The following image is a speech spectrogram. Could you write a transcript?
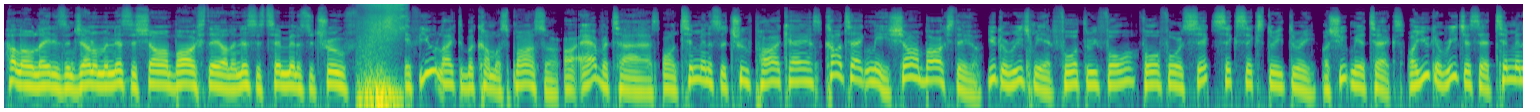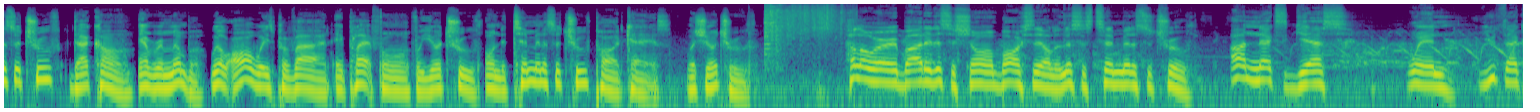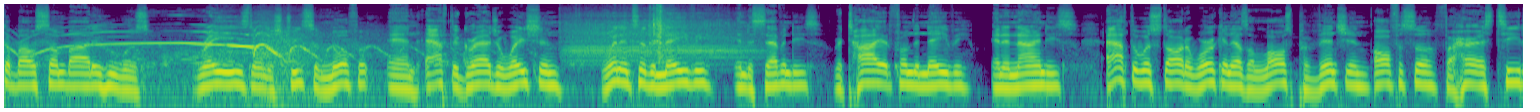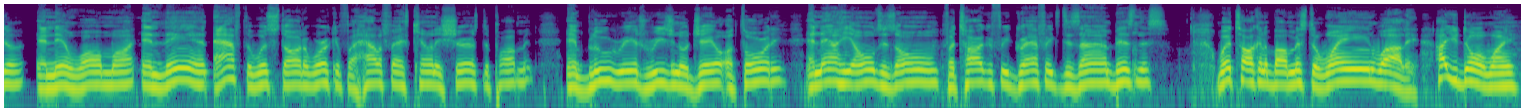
Hello, ladies and gentlemen. This is Sean Barksdale, and this is 10 Minutes of Truth. If you'd like to become a sponsor or advertise on 10 Minutes of Truth podcast, contact me, Sean Barksdale. You can reach me at 434 446 6633 or shoot me a text. Or you can reach us at 10minutesoftruth.com. And remember, we'll always provide a platform for your truth on the 10 Minutes of Truth podcast. What's your truth? Hello, everybody. This is Sean Barksdale, and this is 10 Minutes of Truth. Our next guest, when you think about somebody who was raised on the streets of Norfolk and after graduation went into the Navy in the 70s, retired from the Navy in the 90s, afterwards started working as a loss prevention officer for Harris Teeter and then Walmart, and then afterwards started working for Halifax County Sheriff's Department and Blue Ridge Regional Jail Authority, and now he owns his own photography graphics design business. We're talking about Mr. Wayne Wally. How you doing, Wayne?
